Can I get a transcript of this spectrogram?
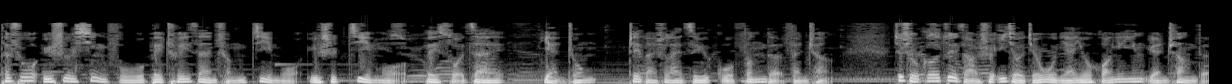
她说：“于是幸福被吹散成寂寞，于是寂寞被锁在眼中。”这版是来自于古风的翻唱。这首歌最早是一九九五年由黄莺莺原唱的，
